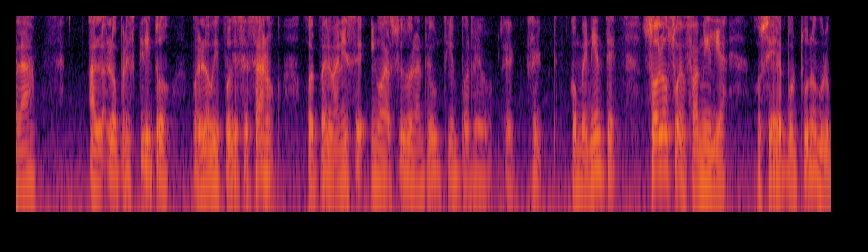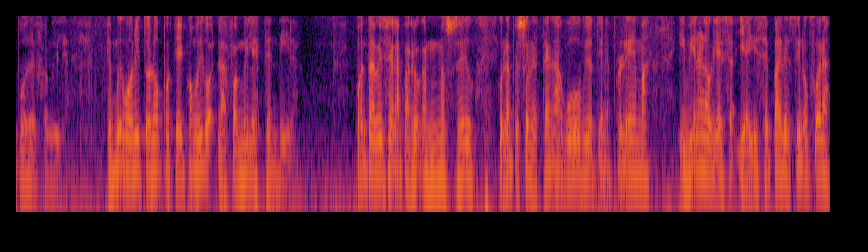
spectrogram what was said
la, a, lo prescrito por el obispo diocesano, o permanece en oración durante un tiempo conveniente, solo o en familia, o si es oportuno, en grupos de familia. Es muy bonito, ¿no? Porque, como digo, la familia extendida. ¿Cuántas veces en la parroquia a mí me ha sucedido que una persona está en agobio, tiene problemas, y viene a la iglesia y ahí dice, Padre, si no fuera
